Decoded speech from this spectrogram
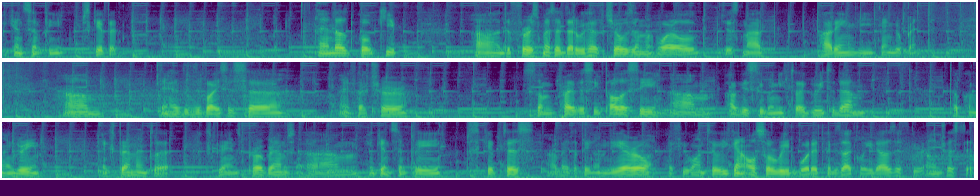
we can simply skip it. And that will keep uh, the first method that we have chosen while just not adding the fingerprint. Um, then have the devices uh, manufacturer some privacy policy. Um, obviously, we need to agree to them. Tap on agree. Experimental experience programs. Um, you can simply skip this uh, by tapping on the arrow if you want to. You can also read what it exactly does if you're interested.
